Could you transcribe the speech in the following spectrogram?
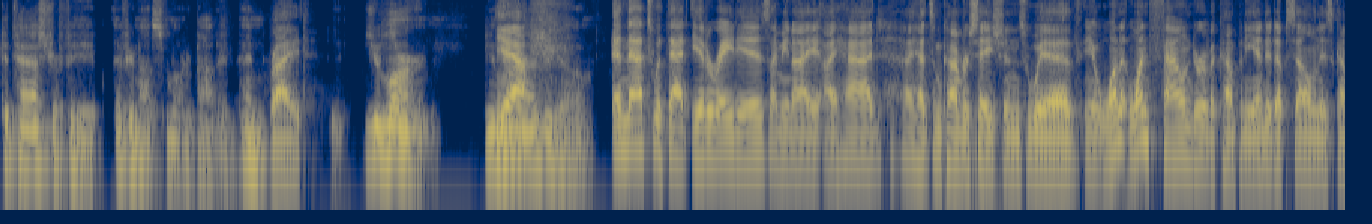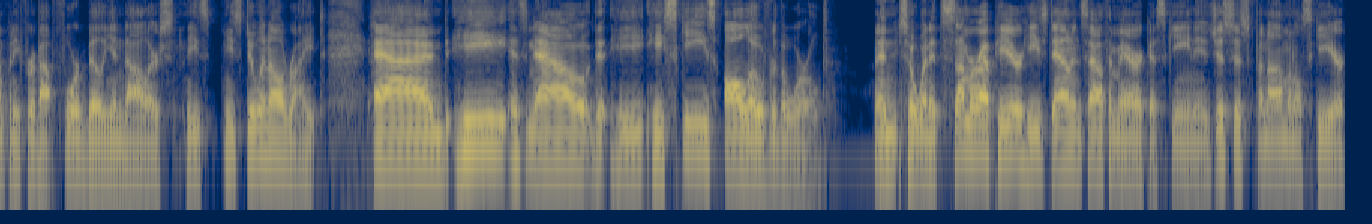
catastrophe if you're not smart about it. And right, you learn you yeah. as you go. And that's what that iterate is. I mean, I, I had I had some conversations with you know one one founder of a company ended up selling his company for about four billion dollars. He's he's doing all right, and he is now that he he skis all over the world. And so when it's summer up here, he's down in South America skiing. He's just this phenomenal skier.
